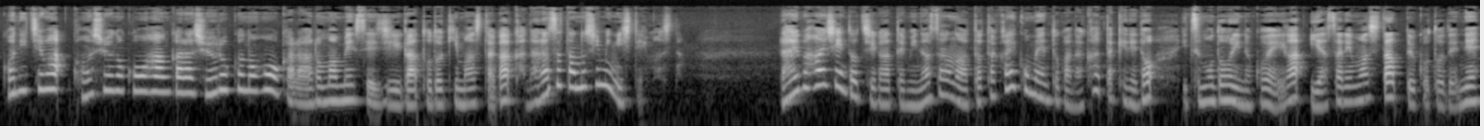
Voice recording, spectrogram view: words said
こんにちは。今週の後半から収録の方からアロマメッセージが届きましたが、必ず楽しみにしていました。ライブ配信と違って皆さんの温かいコメントがなかったけれど、いつも通りの声が癒されました。ということでね、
